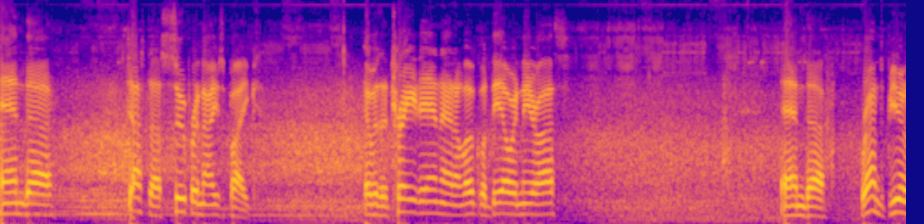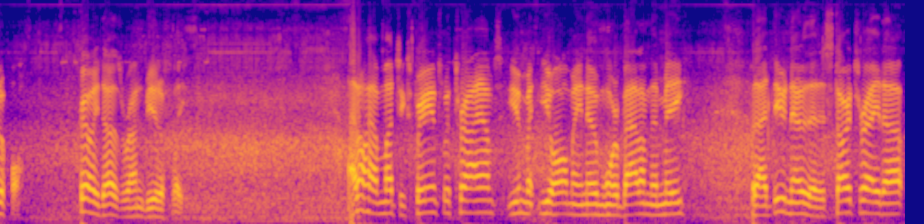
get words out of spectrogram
and uh, just a super nice bike. It was a trade-in at a local dealer near us and uh, runs beautiful. Really does run beautifully. I don't have much experience with Triumphs. You, you all may know more about them than me. But I do know that it starts right up.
